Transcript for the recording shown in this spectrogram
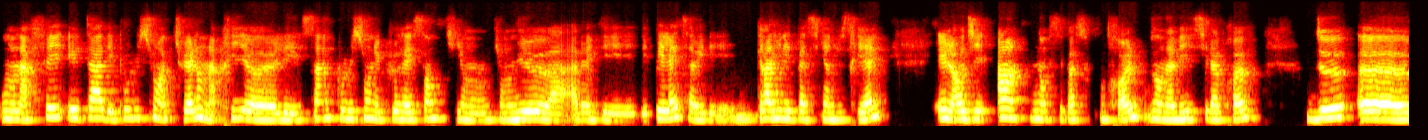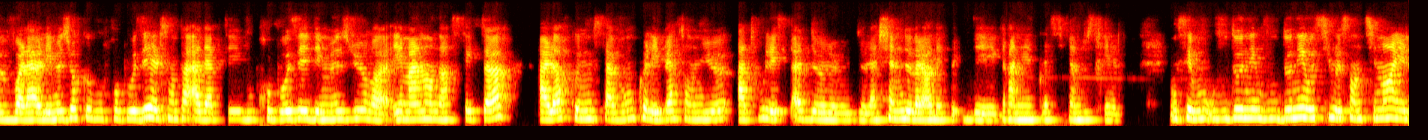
on a fait état des pollutions actuelles. On a pris les cinq pollutions les plus récentes qui ont, lieu avec des, des, pellets, avec des granulés de plastique industriels. Et leur dit, un, non, ce n'est pas sous contrôle, vous en avez ici la preuve. Deux, euh, voilà, les mesures que vous proposez, elles ne sont pas adaptées. Vous proposez des mesures émanant d'un secteur, alors que nous savons que les pertes ont lieu à tous les stades de, la chaîne de valeur des, granulés de plastique industriels. Donc, c'est vous, vous, donner, vous donner aussi le sentiment et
